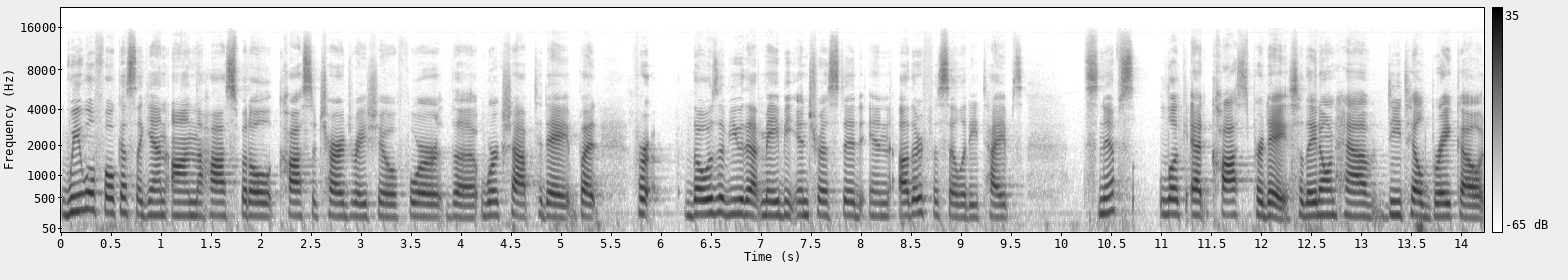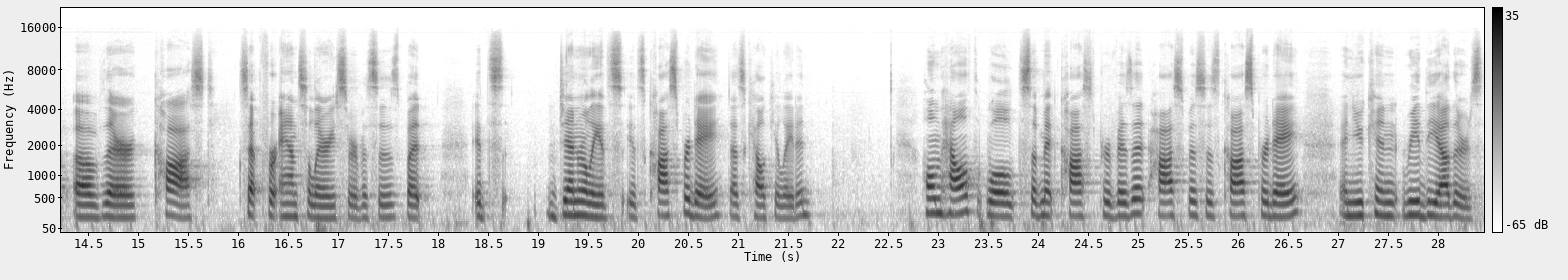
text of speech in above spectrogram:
we will focus again on the hospital cost to charge ratio for the workshop today. But for those of you that may be interested in other facility types, SNFs look at cost per day. So they don't have detailed breakout of their cost except for ancillary services, but it's generally it's, it's cost per day that's calculated. Home health will submit cost per visit, hospice is cost per day, and you can read the others.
